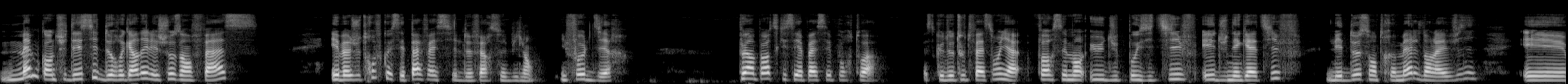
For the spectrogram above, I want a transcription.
même quand tu décides de regarder les choses en face, eh ben, je trouve que c'est pas facile de faire ce bilan. Il faut le dire. Peu importe ce qui s'est passé pour toi. Parce que de toute façon, il y a forcément eu du positif et du négatif les deux s'entremêlent dans la vie. Et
